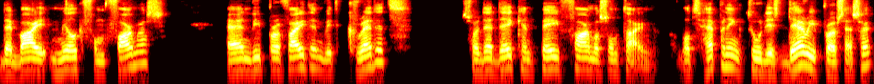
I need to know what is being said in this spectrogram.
they buy milk from farmers, and we provide them with credit so that they can pay farmers on time what's happening to this dairy processor,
